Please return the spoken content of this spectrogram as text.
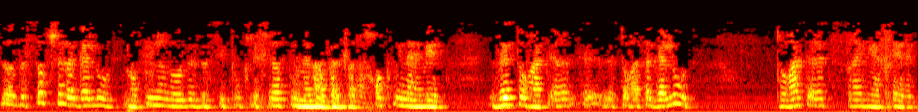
זה עוד הסוף של הגלות, נותנים לנו עוד איזה סיפוק לחיות ממנו, אבל זה רחוק מן האמת. זה תורת, זה תורת הגלות. תורת ארץ ישראל היא אחרת.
